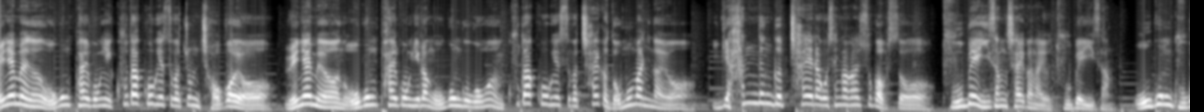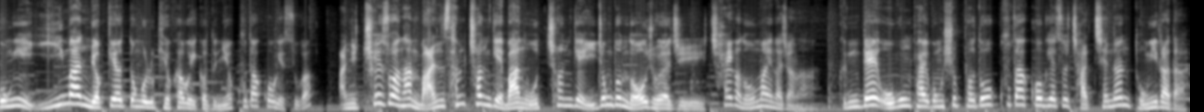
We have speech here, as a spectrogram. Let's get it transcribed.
왜냐면은 5080이 쿠다코어 개수가 좀 적어요. 왜냐면 5080이랑 5090은 쿠다코어 개수가 차이가 너무 많이 나요. 이게 한 등급 차이라고 생각할 수가 없어. 두 배 이상 차이가 나요. 두 배 이상. 5090이 2만 몇 개였던 걸로 기억하고 있거든요. 쿠다코어 개수가. 아니 최소한 한 13,000개, 15,000개 이 정도는 넣어줘야지. 차이가 너무 많이 나잖아. 근데 5080 슈퍼도 쿠다코어 개수 자체는 동일하다.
